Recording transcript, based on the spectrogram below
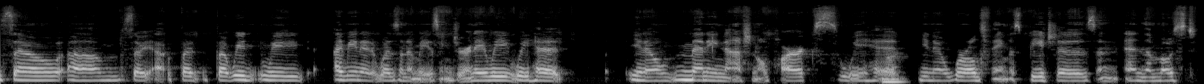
So, um, so yeah, but but we we I mean, it was an amazing journey. We we hit you know many national parks. We hit right. you know world famous beaches and and the most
